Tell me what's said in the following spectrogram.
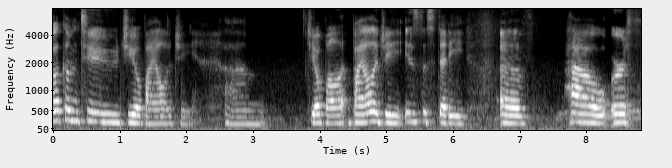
Welcome to geobiology. Um, geobiology is the study of how Earth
